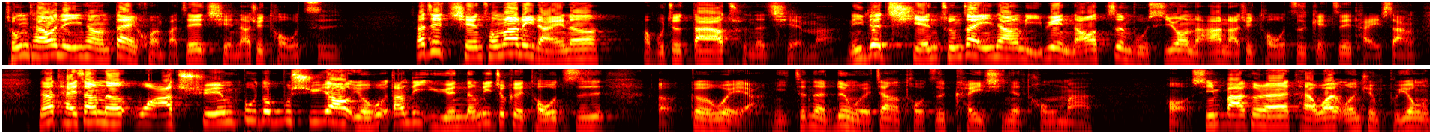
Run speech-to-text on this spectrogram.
从台湾的银行贷款，把这些钱拿去投资。那这钱从哪里来呢？那不就大家存的钱吗？你的钱存在银行里面，然后政府希望拿它拿去投资给这些台商，然后台商呢，哇，全部都不需要有当地语言能力就可以投资。呃，各位啊，你真的认为这样的投资可以行得通吗？哦，星巴克来台湾完全不用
